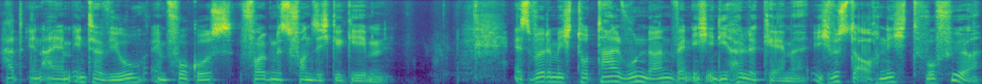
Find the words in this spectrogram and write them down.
hat in einem Interview im Fokus Folgendes von sich gegeben. Es würde mich total wundern, wenn ich in die Hölle käme. Ich wüsste auch nicht, wofür.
